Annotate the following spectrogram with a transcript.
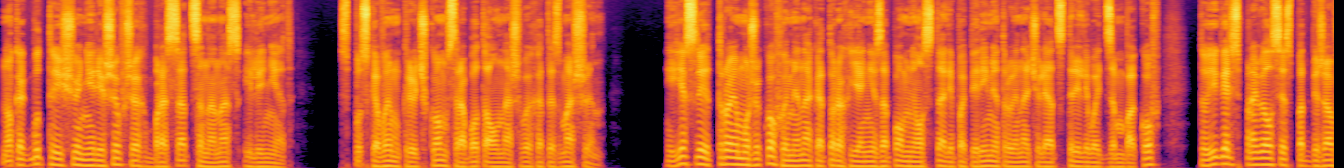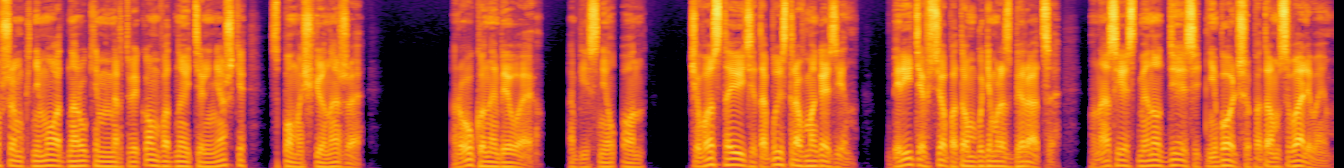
но как будто еще не решивших, бросаться на нас или нет. Спусковым крючком сработал наш выход из машин. Если трое мужиков, имена которых я не запомнил, стали по периметру и начали отстреливать зомбаков, то Игорь справился с подбежавшим к нему одноруким мертвяком в одной тельняшке с помощью ножа. «Руку набиваю», — объяснил он. «Чего стоите-то? Быстро в магазин. Берите все, потом будем разбираться. У нас есть минут десять, не больше, потом сваливаем».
